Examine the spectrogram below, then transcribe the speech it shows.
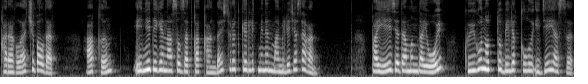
Карагылачы балдар акын эне деген асыл затка кандай сүрөткерлик менен мамиле жасаган? Поэзияда мындай ой күйгөн отту белек кылуу идеясы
